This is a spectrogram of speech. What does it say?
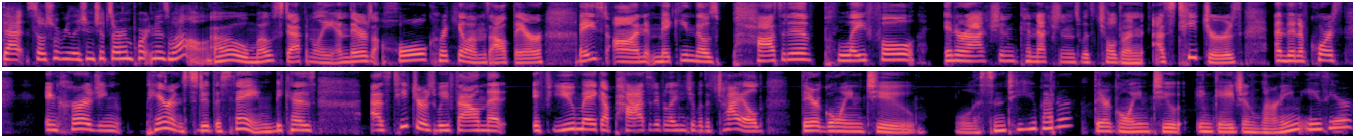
that social relationships are important as well. Oh, most definitely. And there's whole curriculums out there based on making those positive, playful interaction connections with children as teachers. And then, of course, encouraging parents to do the same because as teachers, we found that if you make a positive relationship with a child, they're going to listen to you better. They're going to engage in learning easier.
